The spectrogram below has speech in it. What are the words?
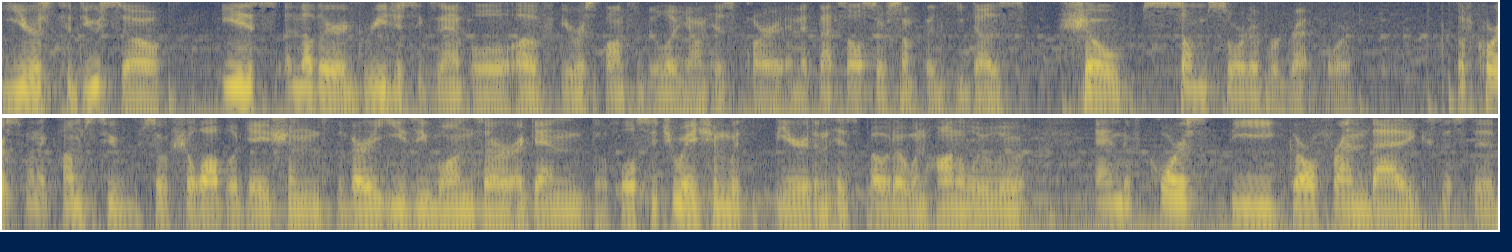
years to do so, is another egregious example of irresponsibility on his part, and that that's also something he does show some sort of regret for. Of course, when it comes to social obligations, the very easy ones are, again, the whole situation with Beard and his photo in Honolulu, and of course, the girlfriend that existed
